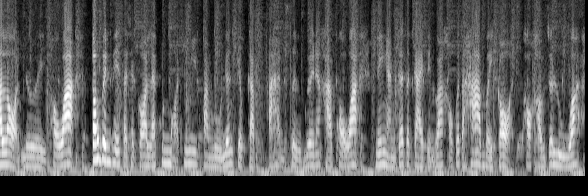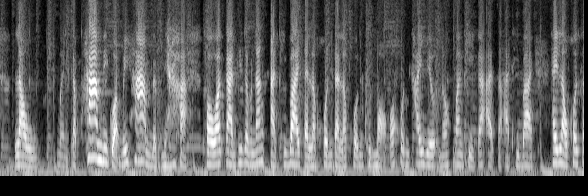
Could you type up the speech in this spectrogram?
ตลอดเลย เพราะว่าต้องเป็นเภสัชกรและคุณหมอที่มีความรู้เรื่องเกี่ยวกับอาหารเสริมด้วยนะคะ เพราะว่าไม่งั้นก็จะกลายเป็นว่าเขาก็จะห้ามไว้ก่อน พอเขาจะรู้ว่าเราเหมือนกับห้ามดีกว่าไม่ห้ามแบบนี้ค่ะ เพราะว่าการที่จะมานั่งอธิบายแต่ละคนแต่ละคนคุณหมอก็คนไข้เยอะเนาะบางทีก็อาจจะอธิบาย ให้เราเข้าใจ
